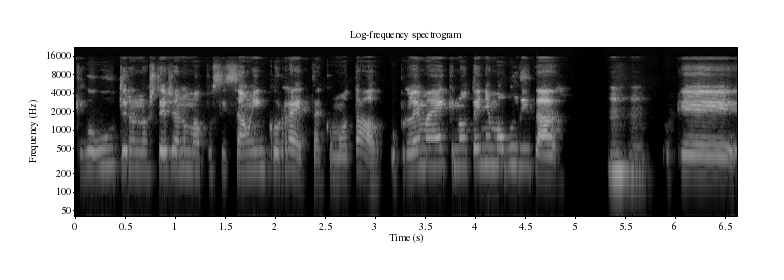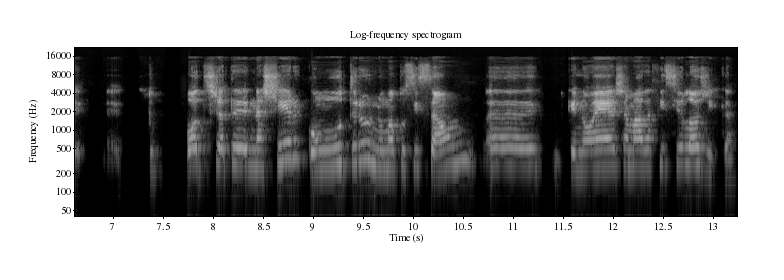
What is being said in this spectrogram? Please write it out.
que o útero não esteja numa posição incorreta como tal, o problema é que não tenha mobilidade, uhum. porque podes até nascer com o útero numa posição uh, que não é chamada fisiológica.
